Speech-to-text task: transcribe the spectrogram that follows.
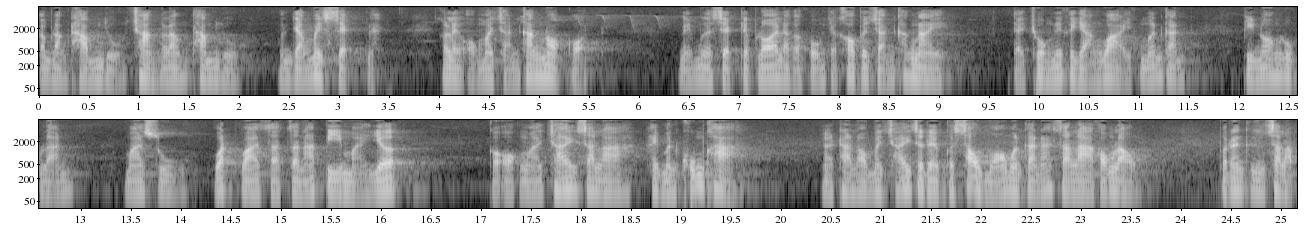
กำลังทำอยู่ช่างกำลังทำอยู่ มันยังไม่เสร็จนะก็เลยออกมาฉันข้างนอกก่อน ในเมื่อเสร็จเรียบร้อยแล้วก็คงจะเข้าไปฉันข้างใน แต่ช่วงนี้ก็อย่างว่าอีกเหมือนกัน พี่น้องลูกหลานมาสู่วัดวาศาสนาปีใหม่เยอะ ก็ออกมาใช้ศาลาให้มันคุ้มค่า ถ้าเราไม่ใช้แสดงก็เศร้าหมองเหมือนกันนะศาลาของเรา เพราะนั้นคือสลับ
